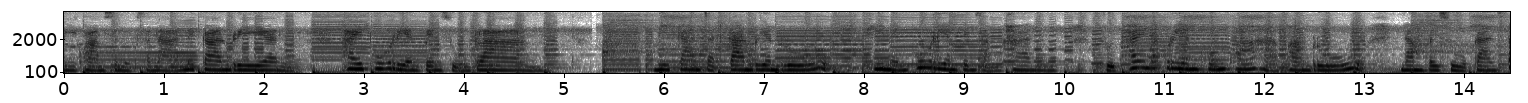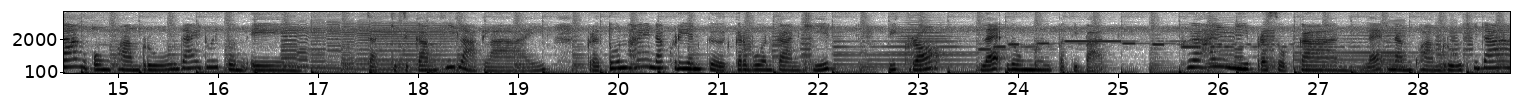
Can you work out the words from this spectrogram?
มีความสนุกสนานในการเรียน ให้ผู้เรียนเป็นศูนย์กลาง มีการจัดการเรียนรู้ที่เน้นผู้เรียนเป็นสำคัญ ฝึกให้นักเรียนค้นคว้าหาความรู้นำไปสู่การสร้างองค์ความรู้ได้ด้วยตนเอง จัดกิจกรรมที่หลากหลาย กระตุ้นให้นักเรียนเกิดกระบวนการคิด วิเคราะห์ และลงมือปฏิบัติ พื่อให้มีประสบการณ์ และนำความรู้ที่ได้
